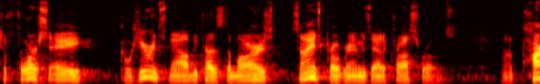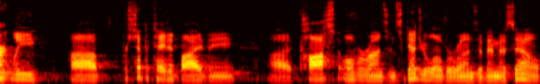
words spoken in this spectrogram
to force a coherence now because the Mars science program is at a crossroads. Uh, partly uh, precipitated by the uh, cost overruns and schedule overruns of MSL,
